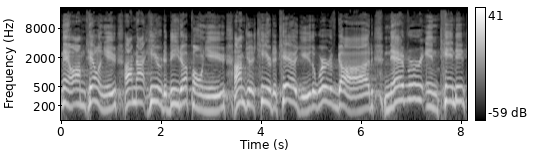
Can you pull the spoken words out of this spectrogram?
Now, I'm telling you, I'm not here to beat up on you. I'm just here to tell you the Word of God never intended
